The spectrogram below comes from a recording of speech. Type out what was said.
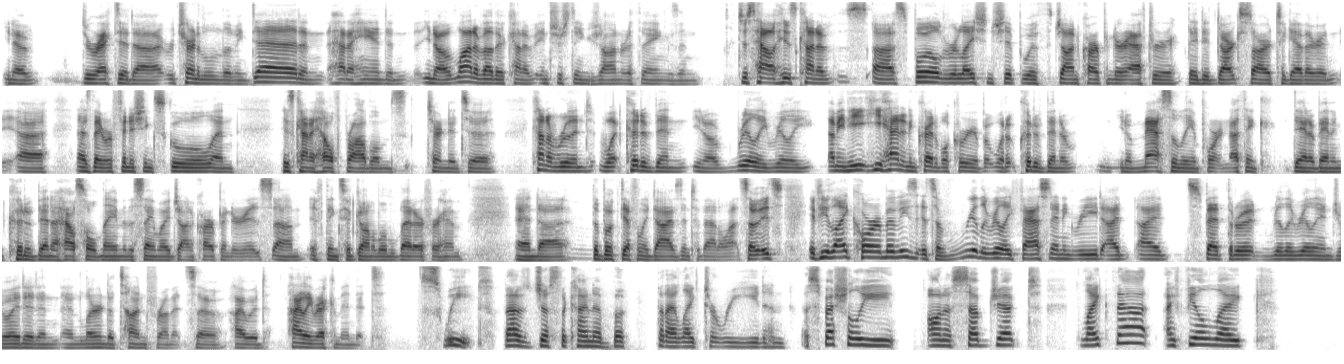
you know, directed uh, Return of the Living Dead and had a hand in, you know, a lot of other kind of interesting genre things and just how his kind of uh, spoiled relationship with John Carpenter after they did Dark Star together and uh, as they were finishing school and his kind of health problems turned into kind of ruined what could have been, you know, really, really. I mean, he he had an incredible career, but what could have been a you know massively important. I think Dan O'Bannon could have been a household name in the same way John Carpenter is um, if things had gone a little better for him. And uh, the book definitely dives into that a lot. So it's if you like horror movies, it's a really really fascinating read. I I sped through it, really really enjoyed it, and and learned a ton from it. So I would highly recommend it. Sweet. That is just the kind of book that I like to read, and especially on a subject like that, I feel like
